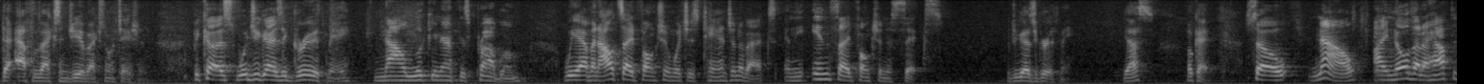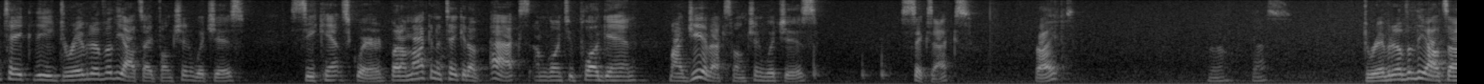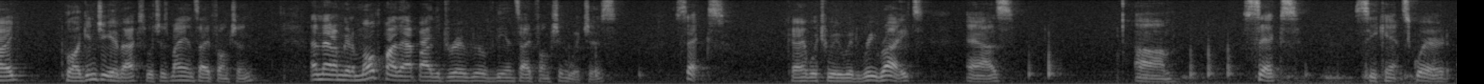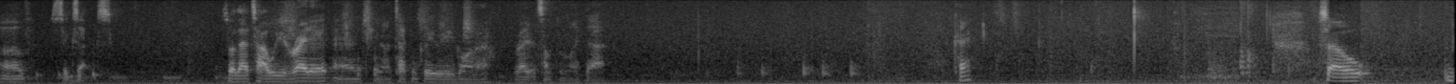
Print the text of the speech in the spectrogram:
the f of x and g of x notation. Because, would you guys agree with me, now looking at this problem, we have an outside function which is tangent of x, and the inside function is 6. Would you guys agree with me? Yes? OK. So now I know that I have to take the derivative of the outside function, which is secant squared. But I'm not going to take it of x. I'm going to plug in my g of x function, which is 6x. Right? No? Yes? Derivative of the outside, plug in g of x, which is my inside function. And then I'm going to multiply that by the derivative of the inside function, which is 6, okay, which we would rewrite as um, 6 secant squared of 6x. So that's how we would write it. And you know, technically, we'd want to write it something like that. OK? So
